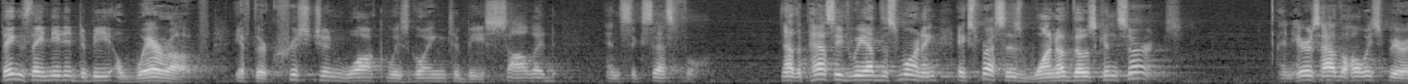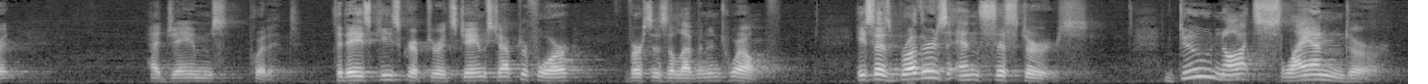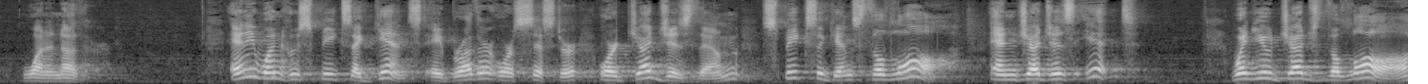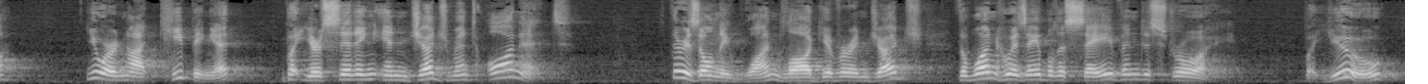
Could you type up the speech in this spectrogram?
Things they needed to be aware of if their Christian walk was going to be solid and successful. Now, the passage we have this morning expresses one of those concerns. And here's how the Holy Spirit had James put it. Today's key scripture, it's James chapter 4, verses 11 and 12. He says, Brothers and sisters, do not slander one another. Anyone who speaks against a brother or sister or judges them speaks against the law and judges it. When you judge the law, you are not keeping it, but you're sitting in judgment on it. There is only one lawgiver and judge, the one who is able to save and destroy. But you,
